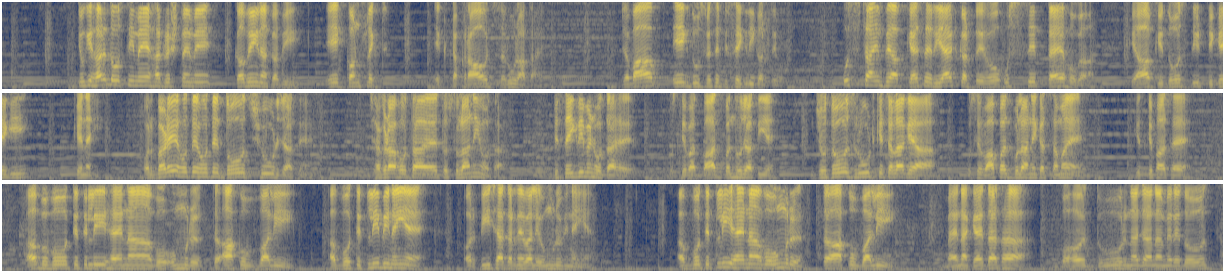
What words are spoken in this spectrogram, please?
क्योंकि हर दोस्ती में, हर रिश्ते में कभी ना कभी एक कॉन्फ्लिक्ट एक टकराव ज़रूर आता है। जब आप एक दूसरे से डिसएग्री करते हो, उस टाइम पे आप कैसे रिएक्ट करते हो, उससे तय होगा कि आपकी दोस्ती टिकेगी कि नहीं। और बड़े होते होते दोस्त छूट जाते हैं। झगड़ा होता है तो सुलह नहीं होता डिसएग्रीमेंट होता है उसके बाद बात बंद हो जाती है। जो दोस्त रूट के चला गया, उसे वापस बुलाने का समय किसके पास है? अब वो तितली है ना वो उम्र तो आकुब वाली। अब वो तितली भी नहीं है और पीछा करने वाली उम्र भी नहीं है। अब वो तितली है ना वो उम्र तो आकुब वाली। मैं ना कहता था, बहुत दूर ना जाना मेरे दोस्त।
